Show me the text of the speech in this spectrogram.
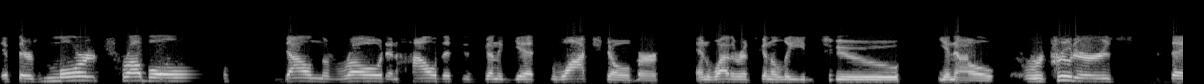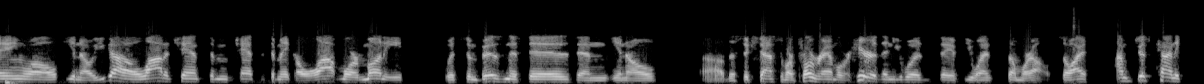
if there's more trouble down the road and how this is going to get watched over and whether it's going to lead to, you know, recruiters saying, well, you know, you got a lot of chance to, chances to make a lot more money with some businesses and, you know, uh, the success of our program over here than you would say if you went somewhere else. So I, I'm just kind of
